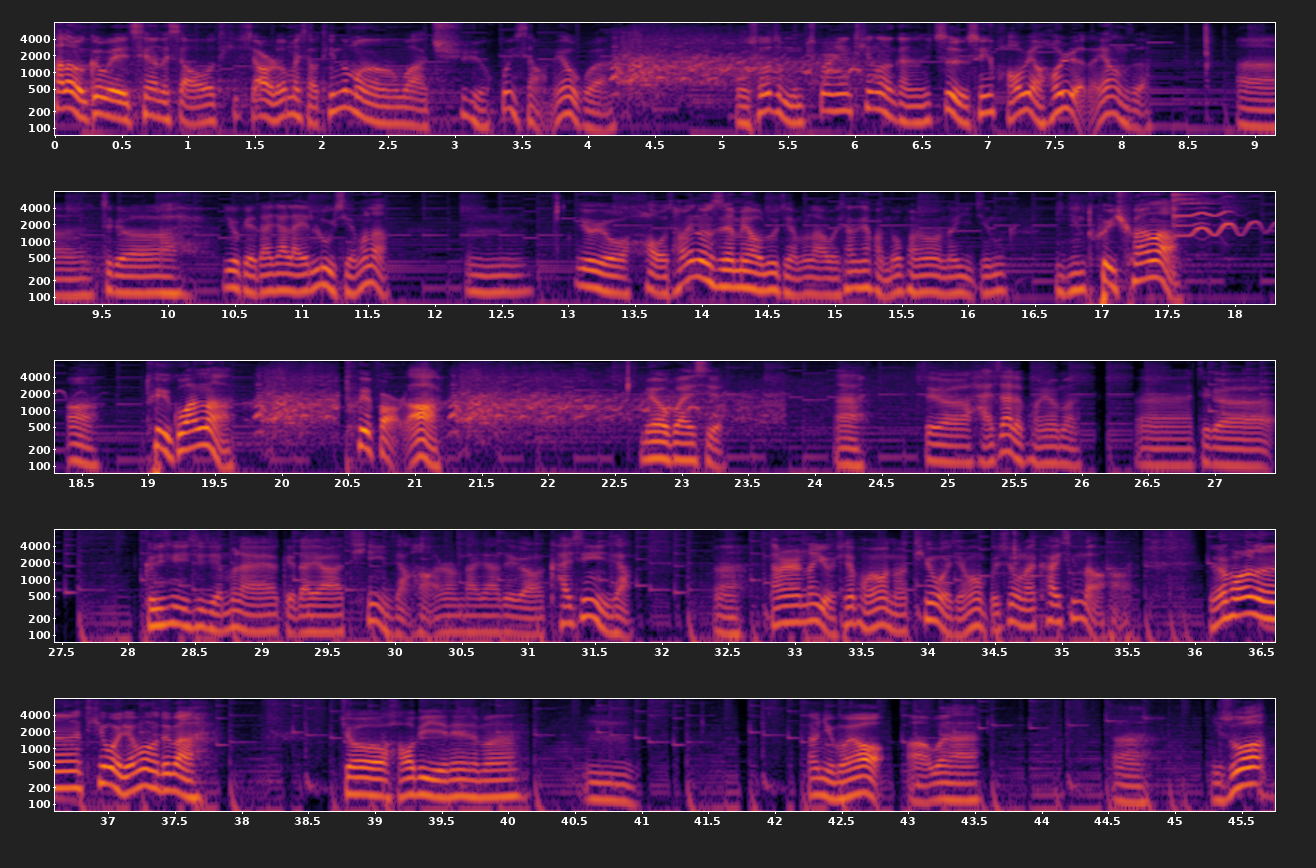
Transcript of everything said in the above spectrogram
Hello，各位亲爱的小小耳朵们、小听众们，我去，混响没有关。我说怎么突然间听了，感觉自己声音好远好远的样子。嗯，这个又给大家来录节目了。嗯，又有好长一段时间没有录节目了。我相信很多朋友呢已经已经退圈了，啊，退关了，退粉了。没有关系，啊，这个还在的朋友们，嗯，这个。更新一期节目来给大家听一下哈，让大家这个开心一下。嗯，当然呢，有些朋友呢听我节目不是用来开心的哈，有些朋友呢听我节目对吧？就好比那什么，嗯，他女朋友啊问他，嗯，你说，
